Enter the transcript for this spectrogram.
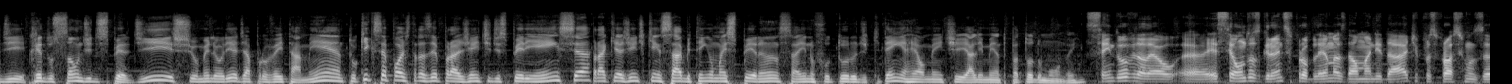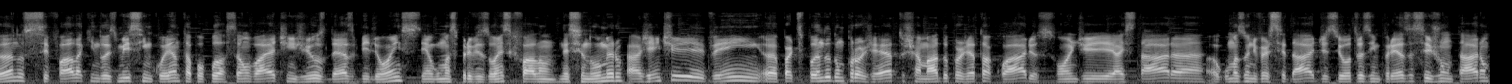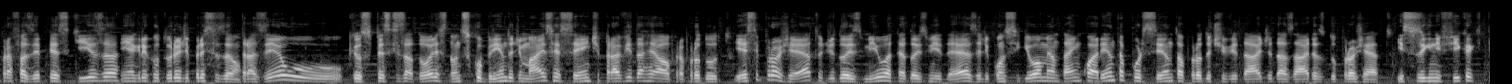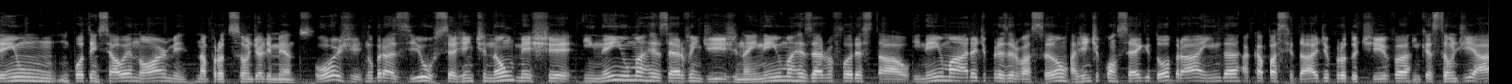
de redução de desperdício, melhoria de aproveitamento? O que, que você pode trazer para a gente de experiência para que a gente, quem sabe, tenha uma esperança aí no futuro de que tenha realmente alimento para todo mundo, hein? Sem dúvida, Léo. Eh, esse é um dos grandes problemas da humanidade para os próximos anos. Se fala que em 2050 a população vai atingir os 10 bilhões, tem algumas previsões que falam nesse número. A gente vem uh, participando de um projeto chamado Projeto Aquários, onde a Stara, algumas universidades e outras empresas se juntaram para fazer pesquisa em agricultura de precisão. Trazer o que os pesquisadores estão descobrindo de mais recente para a vida real, para produto. E esse projeto, de 2000 até 2010, ele conseguiu aumentar em 40% a produtividade das áreas do projeto. Isso significa que tem um, um potencial enorme na produção de alimentos. Hoje, no Brasil, se a gente não mexer em nenhuma reserva indígena, em nenhuma reserva florestal, em nenhuma área de preservação, a gente consegue dobrar ainda a capacidade produtiva em questão de área.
